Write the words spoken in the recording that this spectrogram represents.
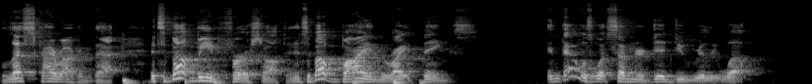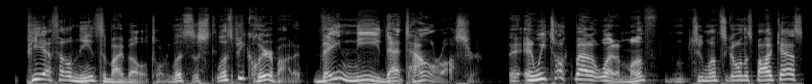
Les skyrocketed that. It's about being first often. It's about buying the right things. And that was what Sumner did do really well. PFL needs to buy Bellator. Let's just let's be clear about it. They need that talent roster. And we talked about it what a month, two months ago on this podcast.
